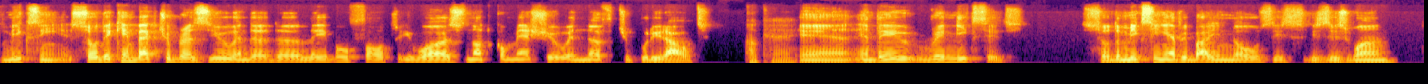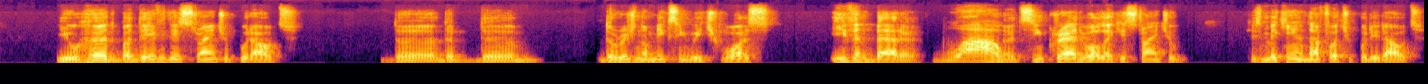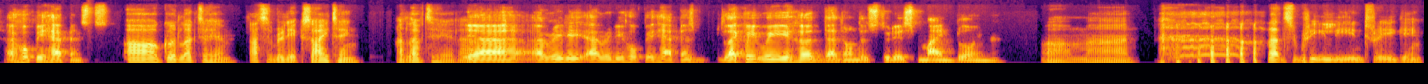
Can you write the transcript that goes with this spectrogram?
mixing. So they came back to Brazil, and the, the label thought it was not commercial enough to put it out, Okay. and and they remixed it. So the mixing everybody knows is is this one you heard, but David is trying to put out the the the the original mixing, which was even better. Wow. You know, it's incredible. Like he's trying to, he's making an effort to put it out. I hope it happens. Oh, good luck to him. That's really exciting. I'd love to hear that. Yeah, I really, I really hope it happens. Like we we heard that on the studio. It's mind blowing. Oh man, that's really intriguing.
